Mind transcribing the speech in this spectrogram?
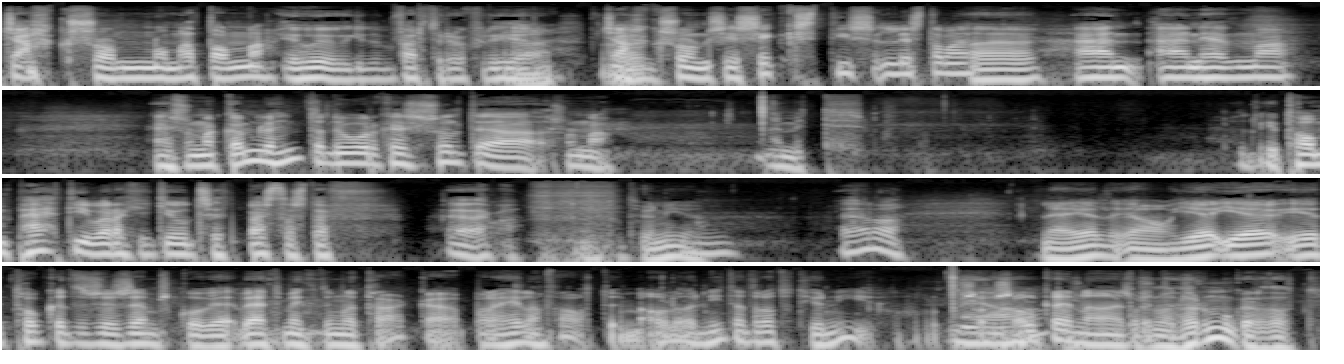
Jackson og Madonna, jú, jú, við getum fært fyrir því að Jackson sé 60s listamæður, uh, en, en hérna en svona gömlu hundarnir voru kannski svolítið að svona emitt Tom Petty var ekki út sitt besta stöf eða eitthvað, 89 er það? Nei, ég, já, ég, ég, ég tók þetta svo sem sko, við, við ættum einhvern veginn að taka bara heilan þátt um álega 1989 Já. og sálgreina aðeins Bara betur. svona hörmungar þátt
